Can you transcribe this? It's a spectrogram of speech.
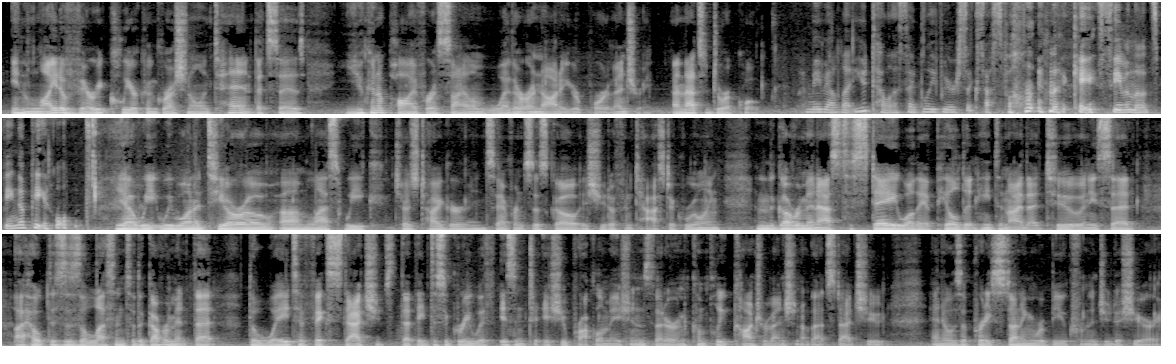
in light of very clear congressional intent that says you can apply for asylum whether or not at your port of entry. And that's a direct quote. Maybe I'll let you tell us. I believe we were successful in that case, even though it's being appealed. Yeah, we, we won a TRO um, last week. Judge Tigar in San Francisco issued a fantastic ruling. And the government asked to stay while they appealed it, and he denied that too. And he said, I hope this is a lesson to the government that the way to fix statutes that they disagree with isn't to issue proclamations that are in complete contravention of that statute. And it was a pretty stunning rebuke from the judiciary.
